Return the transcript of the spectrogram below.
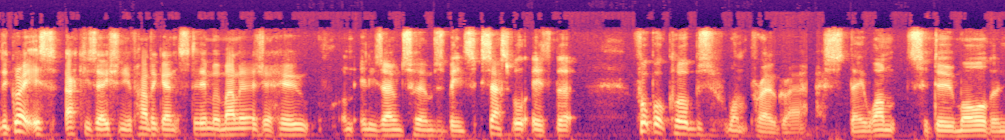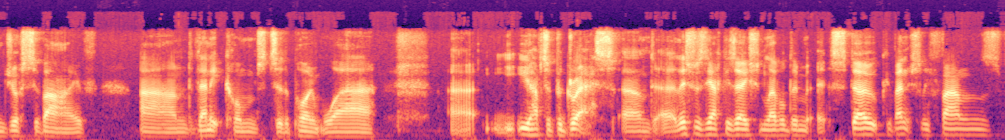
the greatest accusation you've had against him, a manager who, in his own terms, has been successful, is that football clubs want progress. They want to do more than just survive. And then it comes to the point where uh, you have to progress. And uh, this was the accusation levelled at Stoke. Eventually, fans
